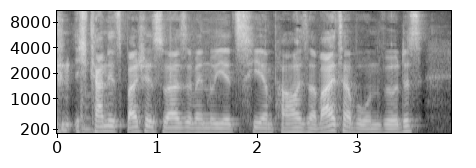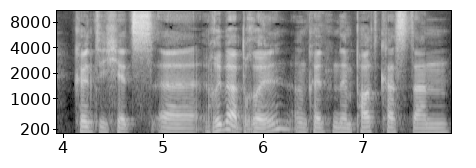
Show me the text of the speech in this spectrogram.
ich kann jetzt beispielsweise, wenn du jetzt hier ein paar Häuser weiter wohnen würdest, könnte ich jetzt äh, rüberbrüllen und könnten den Podcast dann,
